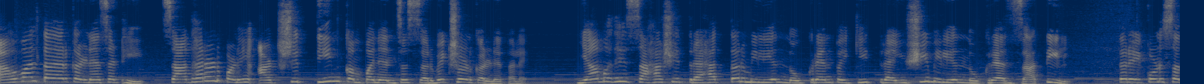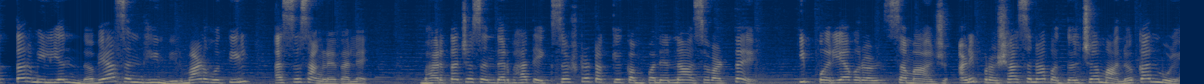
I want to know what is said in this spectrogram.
अहवाल तयार करण्यासाठी साधारणपणे आठशे तीन कंपन्यांचं सर्वेक्षण करण्यात आलंय. यामध्ये सहाशे त्र्याहत्तर मिलियन नोकऱ्यांपैकी त्र्याऐंशी मिलियन नोकऱ्या जातील तर एकोणसत्तर मिलियन नव्या संधी निर्माण होतील असं सांगण्यात आलंय. भारताच्या संदर्भात एकसष्ट टक्के कंपन्यांना असं वाटतंय की पर्यावरण समाज आणि प्रशासनाबद्दलच्या मानकांमुळे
